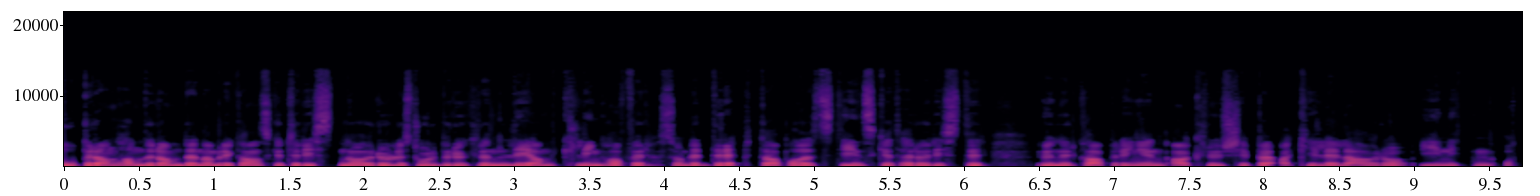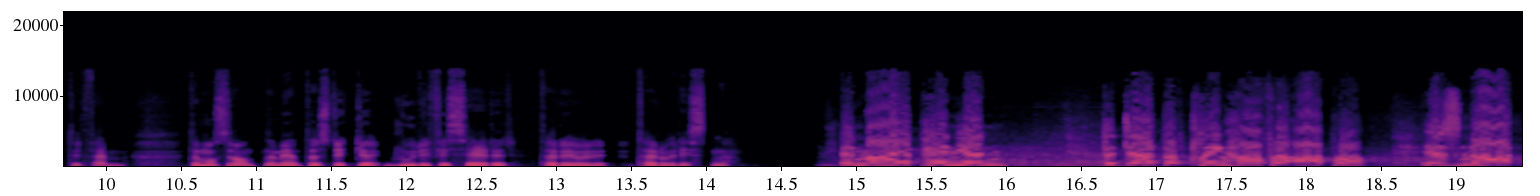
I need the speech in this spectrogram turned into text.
Operaen handler om den amerikanske turisten og rullestolbrukeren Leon Klinghoffer, som ble drept av palestinske terrorister under kapringen av cruiseskipet Akille Lauro i 1985. Demonstrantene mente stykket glorifiserer terror terroristene. In my opinion, the death of Klinghoffer opera is not.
